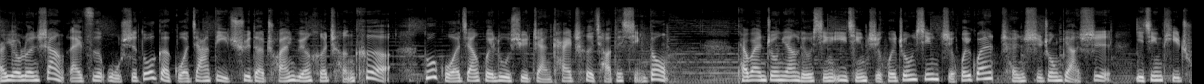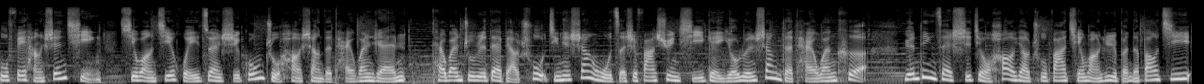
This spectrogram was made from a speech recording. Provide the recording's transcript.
而游轮上来自五十多个国家地区的船员和乘客，多国将会陆续展开撤侨的行动。台湾中央流行疫情指挥中心指挥官陈时中表示，已经提出飞航申请，希望接回“钻石公主号”上的台湾人。台湾驻日代表处今天上午则是发讯息给游轮上的台湾客，原定在十九号要出发前往日本的包机，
